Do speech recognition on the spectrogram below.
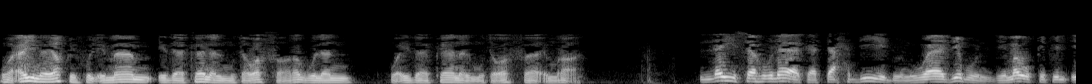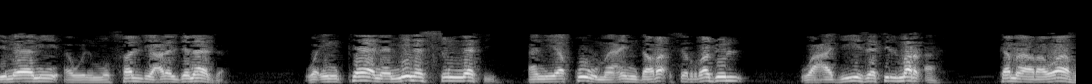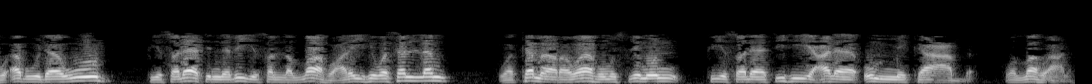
وأين يقف الإمام إذا كان المتوفى رجلا وإذا كان المتوفى امرأة؟ ليس هناك تحديد واجب لموقف الإمام أو المصلي على الجنازة وإن كان من السنة أن يقوم عند رأس الرجل وعجيزة المرأة كما رواه أبو داود في صلاة النبي صلى الله عليه وسلم وكما رواه مسلم في صلاته على أم كعب. والله أعلم.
